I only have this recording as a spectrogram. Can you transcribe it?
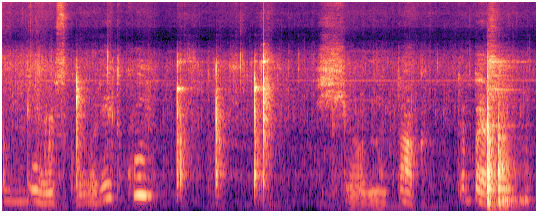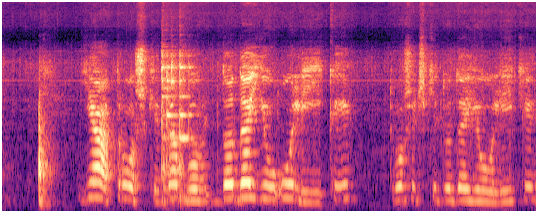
в другу сковорідку. Ще одну. Так, тепер я трошки додаю олійки. Трошечки додаю олійки.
